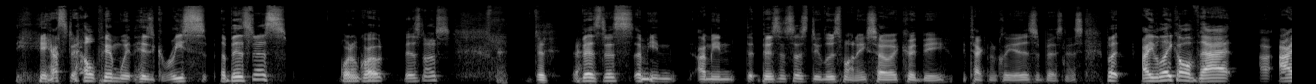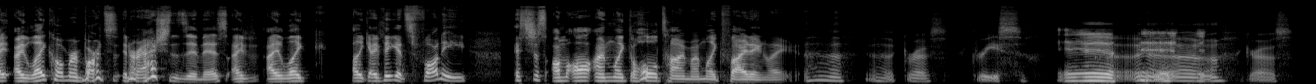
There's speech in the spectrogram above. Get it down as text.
he has to help him with his grease business, quote unquote business business. I mean, I mean, the businesses do lose money, so it could be technically it is a business. But I like all that. I, I like Homer and Bart's interactions in this. I I like like I think it's funny. It's just I'm all I'm like the whole time I'm like fighting like uh, uh, gross grease uh, uh, gross.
